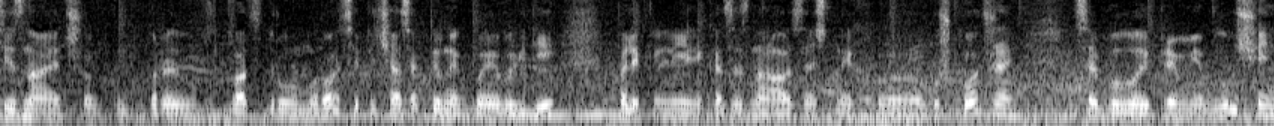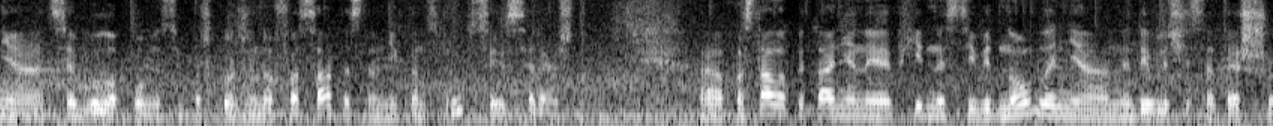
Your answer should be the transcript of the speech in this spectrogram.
Всі знають, що в 22-му році під час активних бойових дій поліклініка зазнала значних е, ушкоджень. Це було і прямі влучення, це було повністю пошкоджено фасад, основні конструкції і все решта. Е, Постало питання необхідності відновлення, не дивлячись на те, що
